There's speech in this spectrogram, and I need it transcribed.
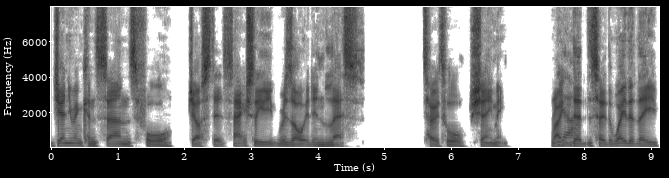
genuine concerns for justice actually resulted in less total shaming, right? Yeah. so the way that they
